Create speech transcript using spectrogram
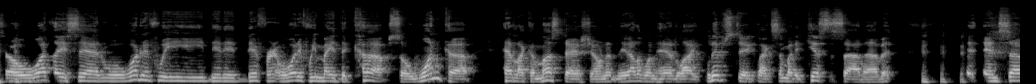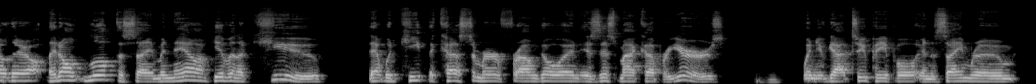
so what they said, well, what if we did it different? What if we made the cup so one cup had like a mustache on it, and the other one had like lipstick, like somebody kissed the side of it. and so they're they don't look the same. And now I've given a cue that would keep the customer from going, "Is this my cup or yours?" Mm-hmm. When you've got two people in the same room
